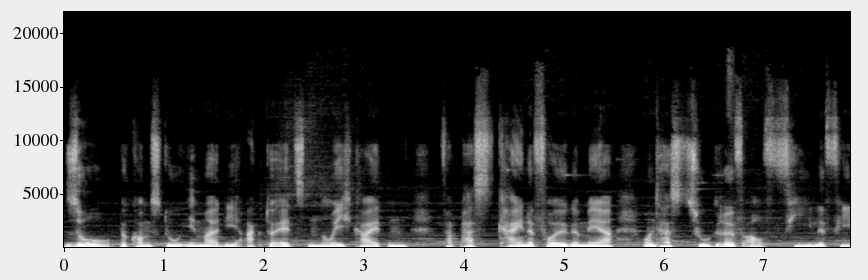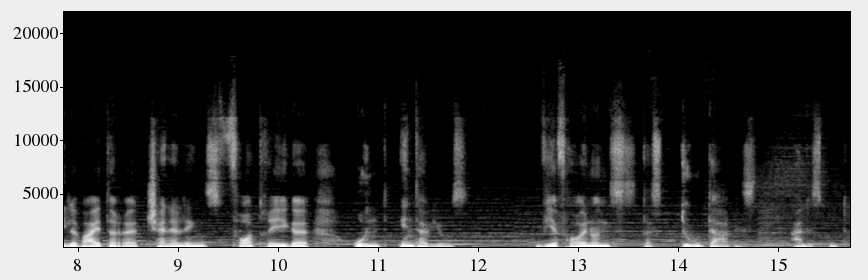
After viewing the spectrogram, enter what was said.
So bekommst du immer die aktuellsten Neuigkeiten, verpasst keine Folge mehr und hast Zugriff auf viele, viele weitere Channelings, Vorträge und Interviews. Wir freuen uns, dass du da bist. Alles Gute.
